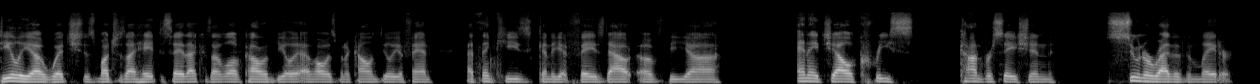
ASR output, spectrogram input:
Delia, which as much as I hate to say that because I love Colin Delia, I've always been a Colin Delia fan. I think he's going to get phased out of the uh, NHL crease conversation sooner rather than later.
